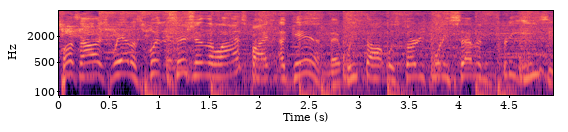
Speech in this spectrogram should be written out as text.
Plus, Alex, we had a split decision in the last fight again that we thought was 30-27, pretty easy.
